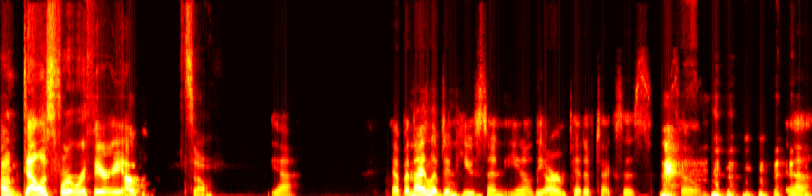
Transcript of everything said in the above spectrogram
um Dallas Fort Worth area. Oh. So yeah. Yep. And I lived in Houston, you know, the armpit of Texas. So yeah.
